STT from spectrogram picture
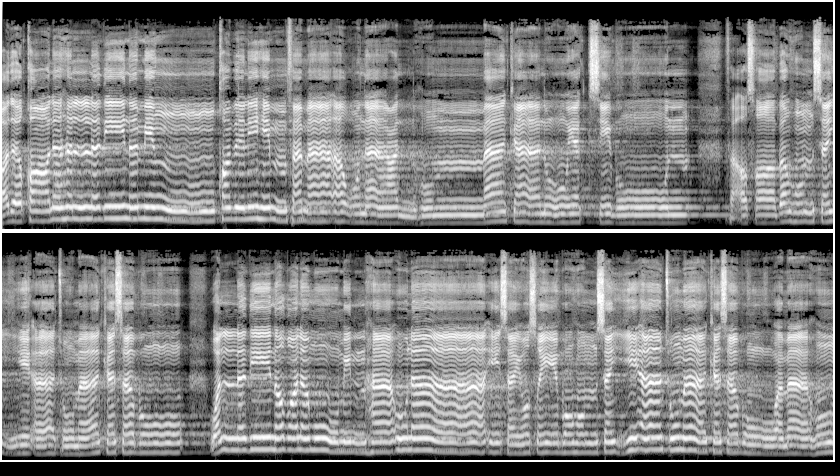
قد قالها الذين من قبلهم فما أغنى عنهم ما كانوا يكسبون. فأصابهم سيئات ما كسبوا. والذين ظلموا من هؤلاء سيصيبهم سيئات ما كسبوا وما هم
